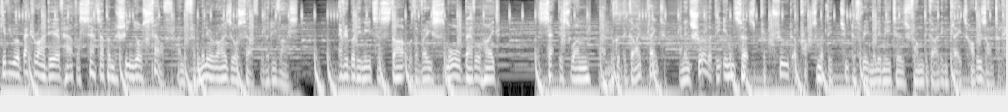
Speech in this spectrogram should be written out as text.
give you a better idea of how to set up a machine yourself and familiarize yourself with the device. Everybody needs to start with a very small bevel height set this one, look at the guide plate and ensure that the inserts protrude approximately 2 to 3 millimeters from the guiding plate horizontally.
